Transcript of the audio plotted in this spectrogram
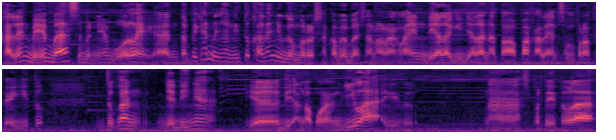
kalian bebas sebenarnya boleh kan? Tapi kan dengan itu kalian juga merusak kebebasan orang lain dia lagi jalan atau apa kalian semprot kayak gitu. Itu kan jadinya ya dianggap orang gila gitu. Nah seperti itulah.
